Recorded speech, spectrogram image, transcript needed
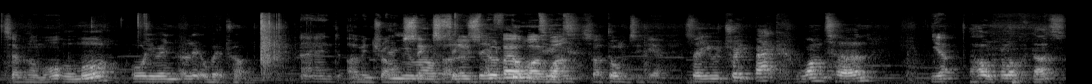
seven or more, or more, or you're in a little bit of trouble. and I'm in trouble. And you six. roll so six, I lose. so you're failed daunted. by one. So I daunted. Yeah. So you retreat back one turn. Yep. The whole block does.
